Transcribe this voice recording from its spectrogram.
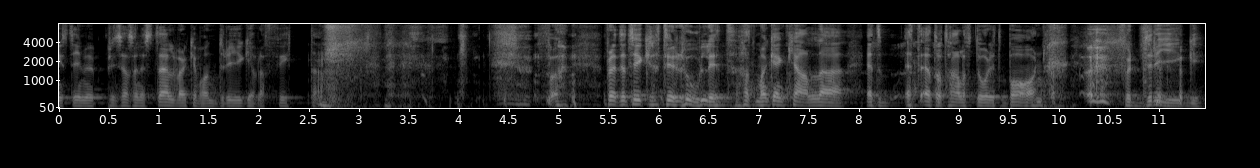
i stil med prinsessan Estelle verkar vara en dryg jävla fitta. för, för att jag tycker att det är roligt att man kan kalla ett ett, ett och ett halvt årigt barn för dryg.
